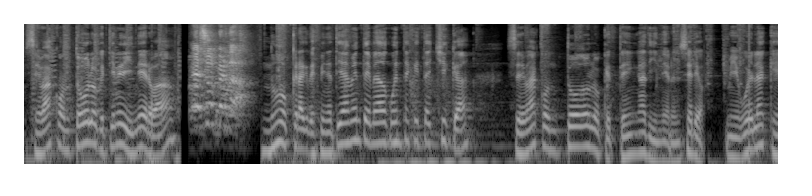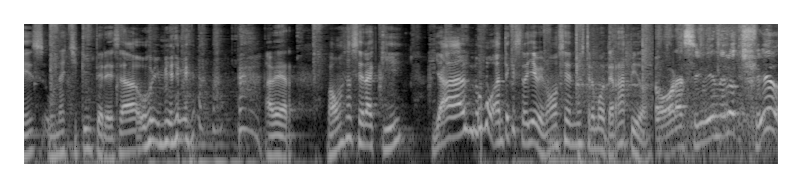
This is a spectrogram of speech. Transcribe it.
se va con todo lo que tiene dinero, ¿ah? No, crack, definitivamente me he dado cuenta que esta chica se va con todo lo que tenga dinero. En serio, mi abuela que es una chica interesada. Uy, miren. a ver, vamos a hacer aquí. Ya, no, antes que se la lleve, vamos a hacer nuestro emote rápido. Ahora sí viene lo chido.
